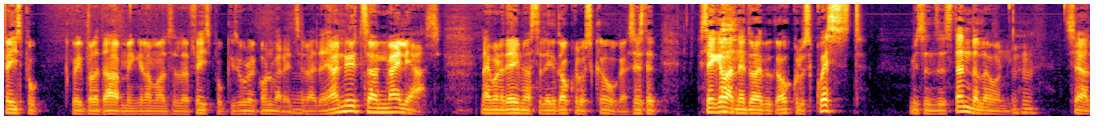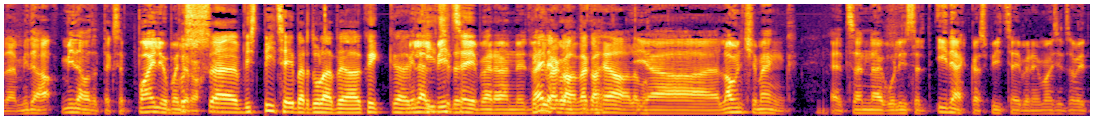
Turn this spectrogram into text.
Facebook võib-olla tahab mingil omal selle Facebooki suurel konverentsil öelda ja nüüd see on väljas, nagu nad eelmine aasta tegid Oculus Go-ga, sest et see kevad neil tuleb ju ka Oculus Quest, mis on see stand-alone mm -hmm. seade, mida, mida oodatakse palju-palju kus rohkem. äh, vist Beat Saber tuleb ja kõik äh, millal Beat Saber on nüüd välja väga- väga hea olema. ja launch'i mäng, et see on nagu lihtsalt idekas Beat Saberi masin, sa võid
